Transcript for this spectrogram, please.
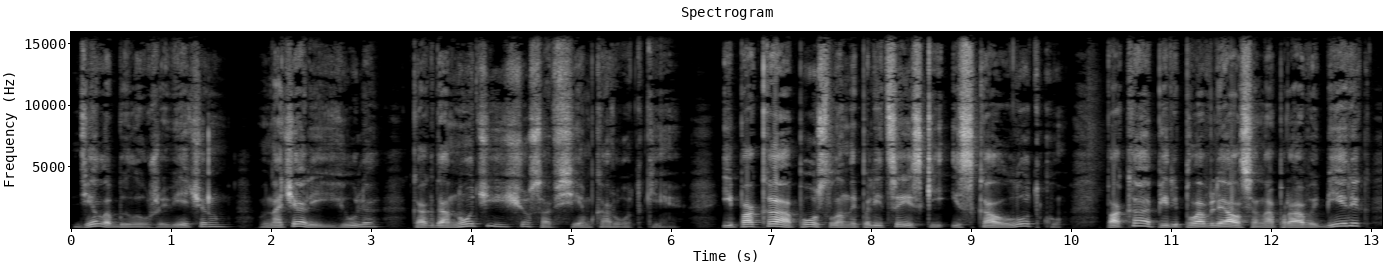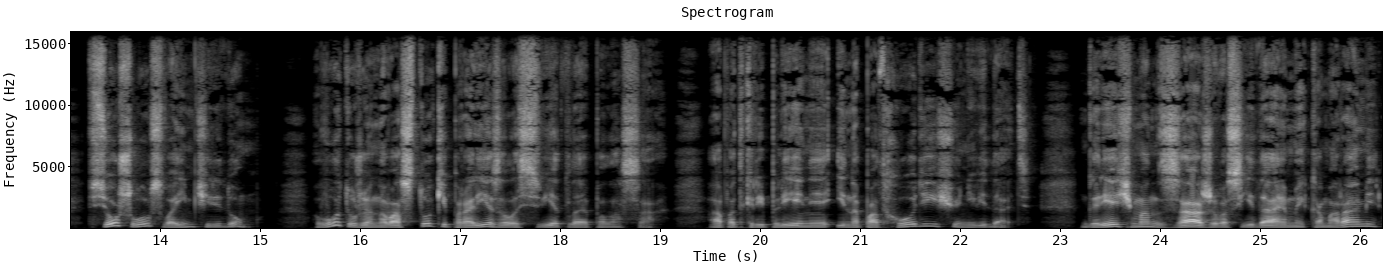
Дело было уже вечером, в начале июля, когда ночи еще совсем короткие. И пока посланный полицейский искал лодку, пока переплавлялся на правый берег, все шло своим чередом. Вот уже на востоке прорезалась светлая полоса, а подкрепления и на подходе еще не видать. Гречман, заживо съедаемый комарами,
